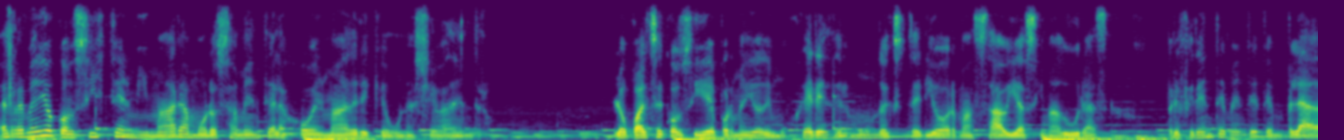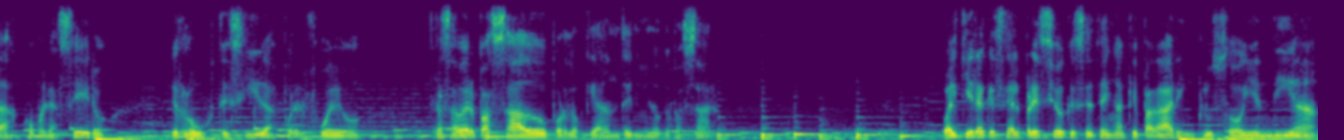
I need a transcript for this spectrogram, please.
El remedio consiste en mimar amorosamente a la joven madre que una lleva dentro, lo cual se consigue por medio de mujeres del mundo exterior más sabias y maduras, preferentemente templadas como el acero y robustecidas por el fuego, tras haber pasado por lo que han tenido que pasar cualquiera que sea el precio que se tenga que pagar, incluso hoy en día,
